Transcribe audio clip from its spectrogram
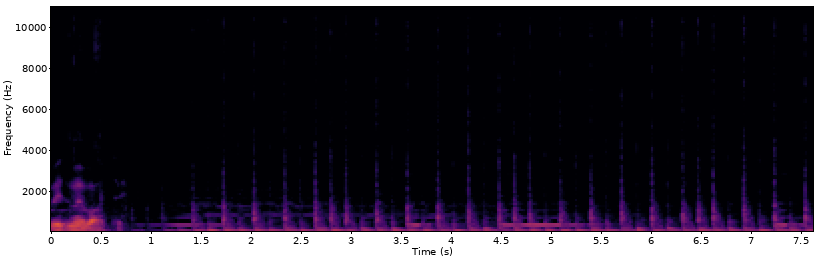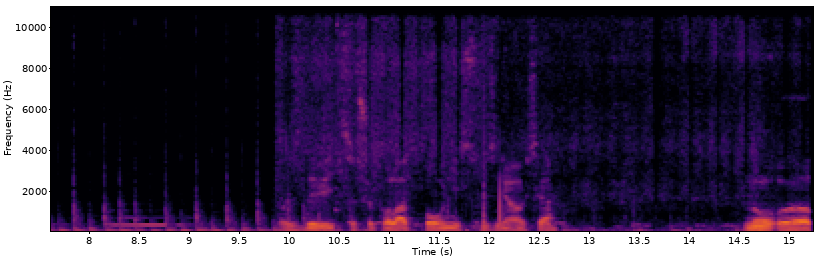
відмивати. Ось дивіться, шоколад повністю знявся. Ну, е,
